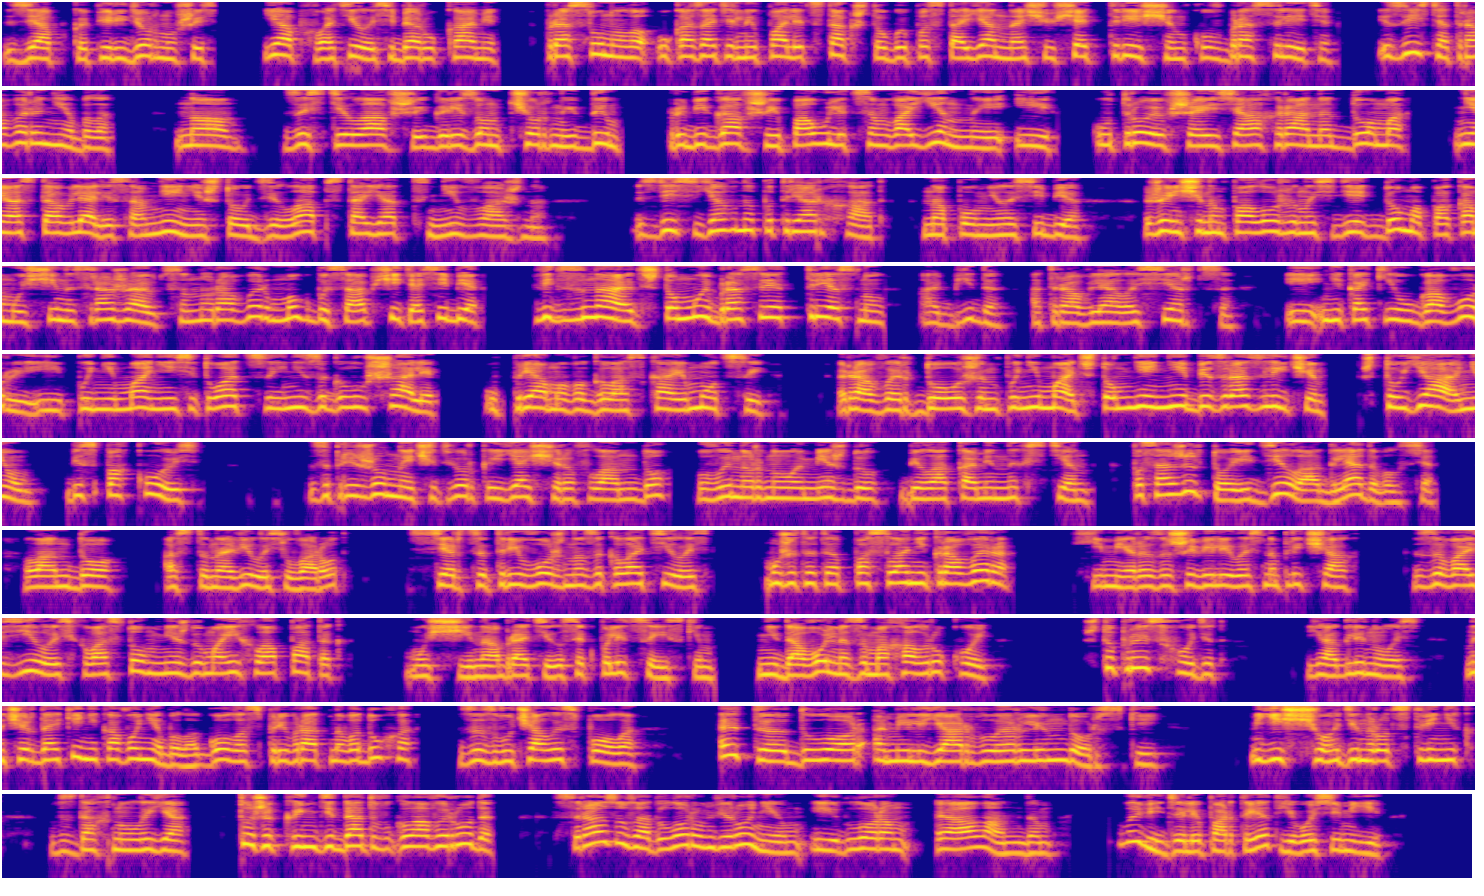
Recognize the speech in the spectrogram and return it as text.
Зябко передернувшись, я обхватила себя руками, просунула указательный палец так, чтобы постоянно ощущать трещинку в браслете. Известия от Равера не было, но застилавший горизонт черный дым пробегавшие по улицам военные и утроившаяся охрана дома не оставляли сомнений, что дела обстоят неважно. Здесь явно патриархат, напомнила себе. Женщинам положено сидеть дома, пока мужчины сражаются, но Равер мог бы сообщить о себе, ведь знает, что мой браслет треснул. Обида отравляла сердце, и никакие уговоры и понимание ситуации не заглушали упрямого голоска эмоций. Равер должен понимать, что мне не безразличен, что я о нем беспокоюсь. Запряженная четверкой ящеров Ландо вынырнула между белокаменных стен. Пассажир то и дело оглядывался. Ландо остановилась у ворот. Сердце тревожно заколотилось. Может, это посланник Равера? Химера зашевелилась на плечах, завозилась хвостом между моих лопаток. Мужчина обратился к полицейским, недовольно замахал рукой. Что происходит? Я оглянулась. На чердаке никого не было. Голос привратного духа зазвучал из пола. Это Длор Амельяр Влерлиндорский. Еще один родственник, вздохнула я. Тоже кандидат в главы рода. Сразу за Длором Веронием и Длором Эоландом. Вы видели портрет его семьи.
